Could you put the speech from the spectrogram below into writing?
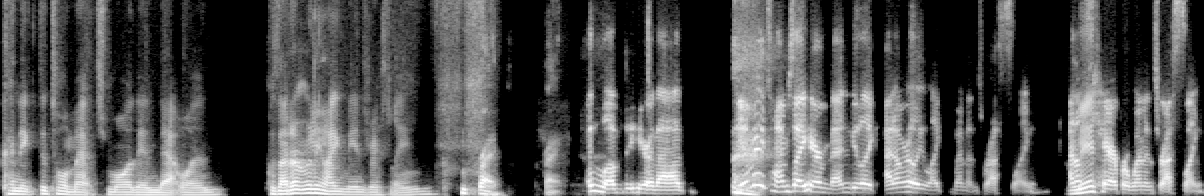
connected to a match more than that one because I don't really like men's wrestling. right. Right. I love to hear that. You know how many times I hear men be like, I don't really like women's wrestling. I don't Men- care for women's wrestling.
